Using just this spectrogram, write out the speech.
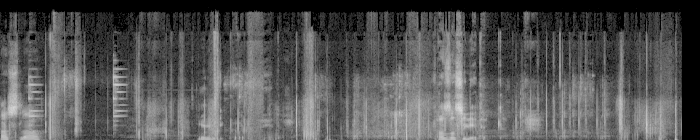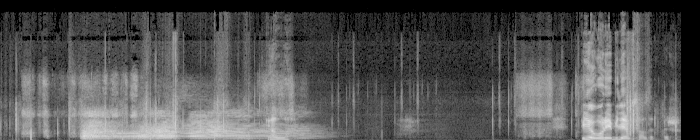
Asla. Yenildik böyle. Yeter. Fazlasıyla yeter. Yallah. Biliyorum oraya bilerek saldırttır.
